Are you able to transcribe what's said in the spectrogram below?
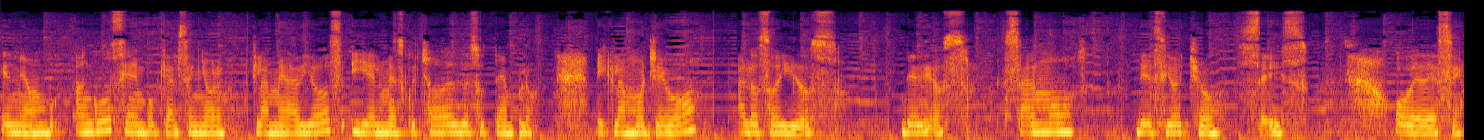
En mi angustia invoqué al Señor, clamé a Dios y Él me escuchó desde su templo. Mi clamor llegó a los oídos de Dios. Salmos 18:6. Obedece.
